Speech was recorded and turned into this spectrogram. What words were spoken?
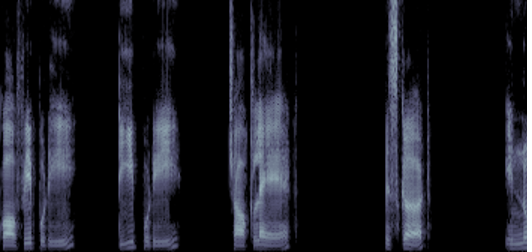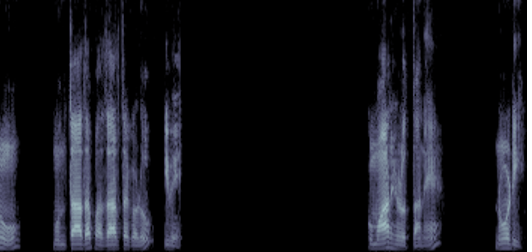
ಕಾಫಿ ಪುಡಿ, ಟೀ ಪುಡಿ, ಚಾಕ್ಲೇಟ್, ಬಿಸ್ಕಟ್ ಇನ್ನೂ ಮುಂತಾದ ಪದಾರ್ಥಗಳು ಇವೆ. ಕುಮಾರ್ ಹೇಳುತ್ತಾನೆ, ನೋಡಿ,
